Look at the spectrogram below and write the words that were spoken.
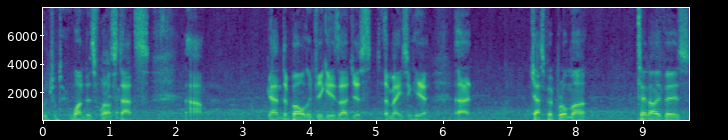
which will do wonders for his stats. Uh, and the bowling figures are just amazing here. Uh, Jasprit Bumrah, 10 overs,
